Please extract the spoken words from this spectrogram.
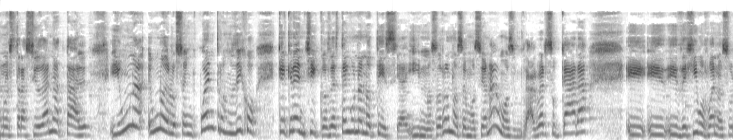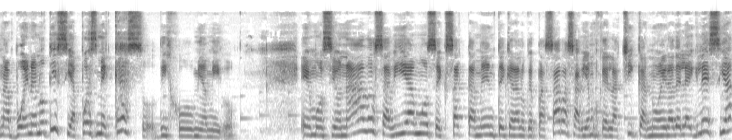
nuestra ciudad natal y una, uno de los encuentros nos dijo, ¿qué creen chicos? Les tengo una noticia y nosotros nos emocionamos al ver su cara y, y dijimos, bueno, es una buena noticia, pues me caso, dijo mi amigo emocionados, sabíamos exactamente qué era lo que pasaba, sabíamos que la chica no era de la iglesia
